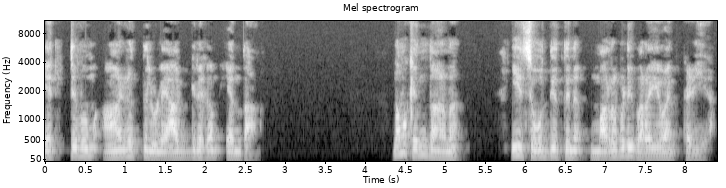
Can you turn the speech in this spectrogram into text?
ഏറ്റവും ആഴത്തിലുള്ള ആഗ്രഹം എന്താണ്? നമുക്കെന്താണ് ഈ ചോദ്യത്തിന് മറുപടി പറയുവാൻ കഴിയുക.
